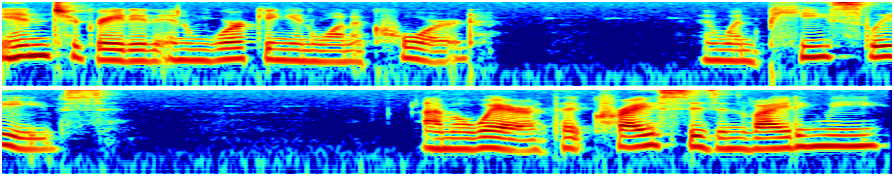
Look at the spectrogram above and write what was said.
integrated and working in one accord. And when peace leaves, I'm aware that Christ is inviting me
